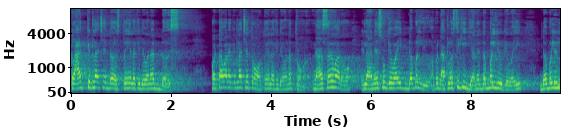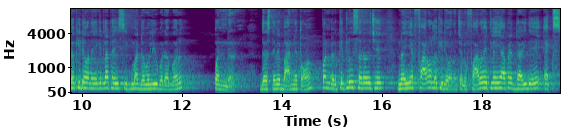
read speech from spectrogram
ક્લાર્ક કેટલા છે? દસ. તો અહીંયા લખી દેવાના દસ. પટ્ટાવાળા કેટલા છે? ત્રણ. તો અહીંયા લખી દેવાના ત્રણ. ના, સરવારો. એટલે આને શું કહેવાય? ડબલ્યુ આપણે દાખલો શીખી ગયા અને ડબલ્યુ કહેવાય. ડબલ્યુ લખી દેવાના. એ કેટલા થઈ? સિગ્મા ડબલ્યુ બરાબર પંદર. દસ ને બે, બાર ને ત્રણ, પંદર. કેટલું સરળ છે? ને અહીંયા ફારો લખી દેવાનો. ચલો, ફારો એટલે અહીંયા આપણે ધારી દઈએ એક્સ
